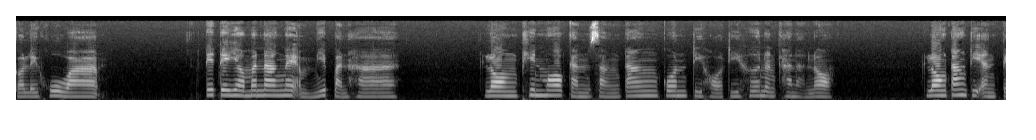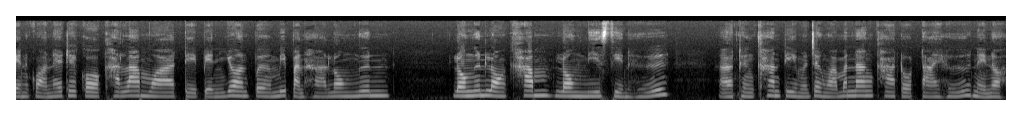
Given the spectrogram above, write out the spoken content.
ก็เลยคู่ว่าเด็ดๆยอมมานั่งในอ่ำมีปัญหา ลองพินหม้อกันสั่งตั้งก้นตีหอตีเฮือนั่นขนาดเนาะลองตั้งตีอันเป็นกว่าได้ด้วยก็คาล่ามว่าเตเป็นย้อนเปิมมีปัญหาลองเงิน ลองเงินลองคำลองนีสินหืออ่าถึงขั้นตีเหมือนจังว่ามันนั่งคาโตตายหือไหนเนาะ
